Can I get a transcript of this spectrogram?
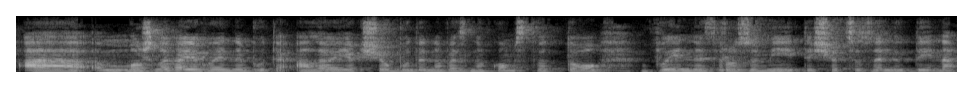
А можливо, його і не буде. Але якщо буде нове знакомство, то ви не зрозумієте, що це за людина.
